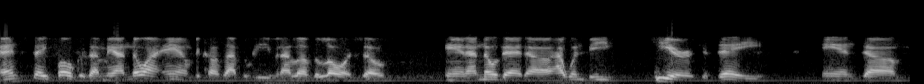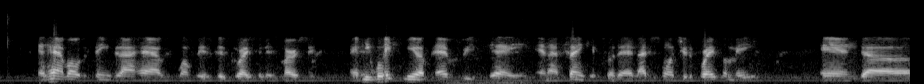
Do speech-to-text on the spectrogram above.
and stay focused. I mean, I know I am because I believe and I love the Lord. So, and I know that uh, I wouldn't be here today and um, and have all the things that I have one for His good grace and His mercy. And He wakes me up every day, and I thank Him for that. And I just want you to pray for me, and uh,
